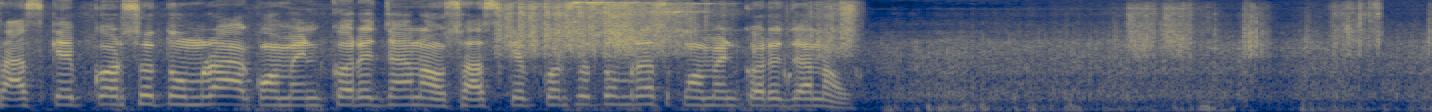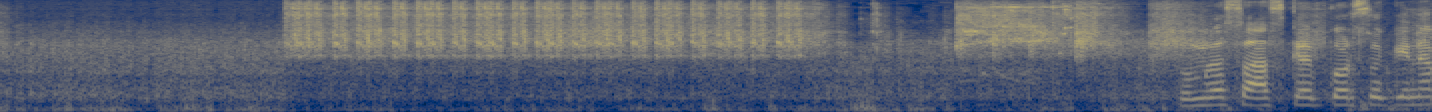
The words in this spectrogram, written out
সাবস্ক্রাইব করছ তোমরা কমেন্ট করে জানাও। সাবস্ক্রাইব করছ তোমরা কমেন্ট করে জানাও। তোমরা সাবস্ক্রাইব করছ কিনা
